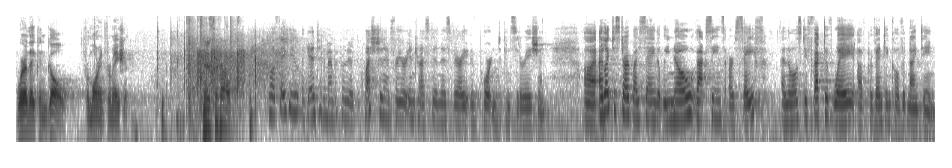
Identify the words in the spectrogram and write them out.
where they can go for more information? Minister of Health. Well, thank you again to the member for the question and for your interest in this very important consideration. Uh, I'd like to start by saying that we know vaccines are safe and the most effective way of preventing COVID-19.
